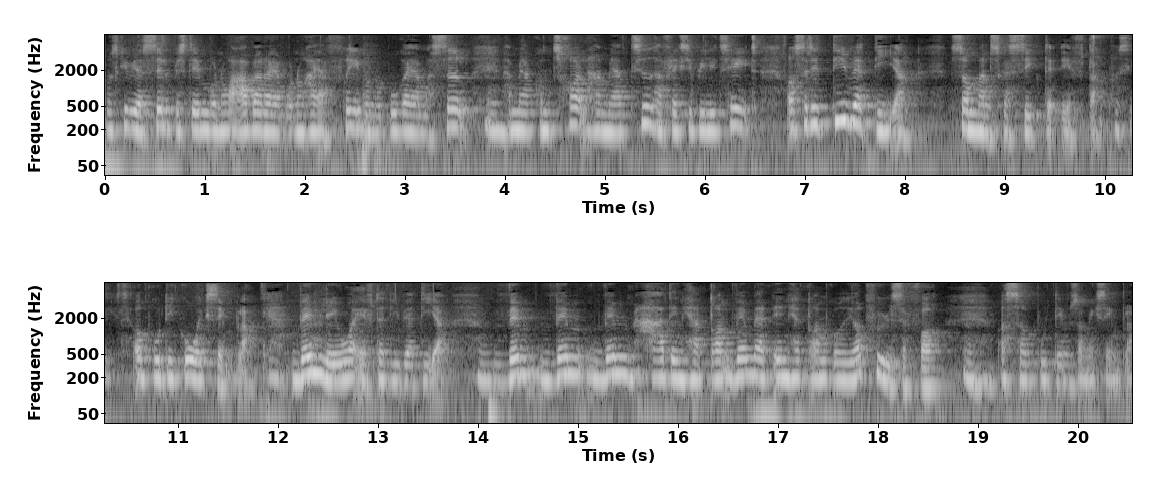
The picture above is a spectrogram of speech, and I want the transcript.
Måske vil jeg selv bestemme, hvornår arbejder jeg, hvornår har jeg fri, hvornår booker jeg mig selv. Mm. Har mere kontrol, har mere tid, har fleksibilitet. Og så er det de værdier, som man skal sigte efter. Præcis. Og bruge de gode eksempler. Ja. Hvem lever efter de værdier? Mm. Hvem, hvem, hvem har den her drøm? Hvem er den her drøm gået i opfyldelse for? Mm. Og så bruge dem som eksempler.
